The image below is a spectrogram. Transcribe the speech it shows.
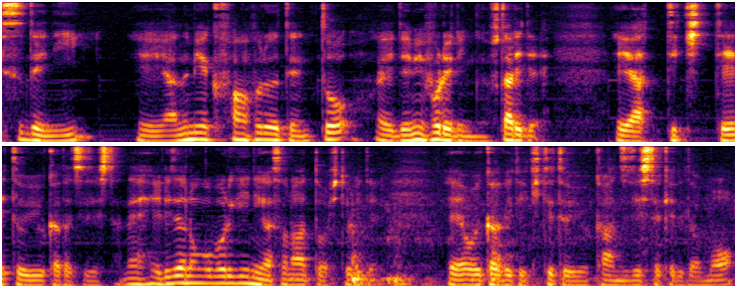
す、で、に、アヌミエク・ファンフルーテンとデミ・フォレリング2人でやってきてという形でしたね。エリザ・ロンゴ・ボルギーニがその後1人で追いかけてきてという感じでしたけれども、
